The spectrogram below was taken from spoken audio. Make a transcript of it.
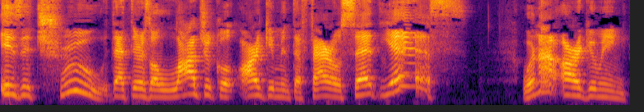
is it true that there's a logical argument that Pharaoh said? Yes. We're not arguing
